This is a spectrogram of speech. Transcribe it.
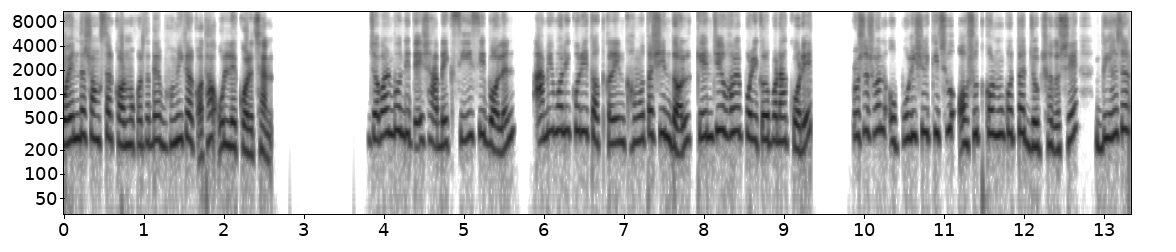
গোয়েন্দা সংস্থার কর্মকর্তাদের ভূমিকার কথা উল্লেখ করেছেন। জবানবন্দিতে সাবেক সিইসি বলেন, আমি মনে করি তৎকালীন ক্ষমতাসীন দল কেন্দ্রীয়ভাবে পরিকল্পনা করে প্রশাসন ও পুলিশের কিছু অসৎ কর্মকর্তার যোগ সদস্যে দুই হাজার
